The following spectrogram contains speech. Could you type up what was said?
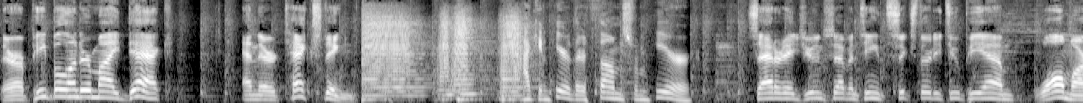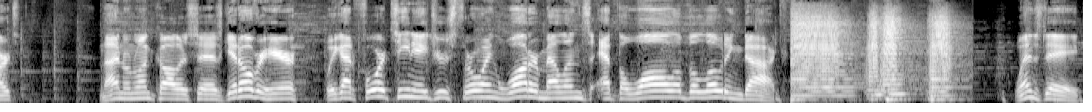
"There are people under my deck and they're texting." I can hear their thumbs from here. Saturday, June 17th, 6:32 p.m. Walmart. 911 caller says, "Get over here. We got four teenagers throwing watermelons at the wall of the loading dock." Wednesday,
